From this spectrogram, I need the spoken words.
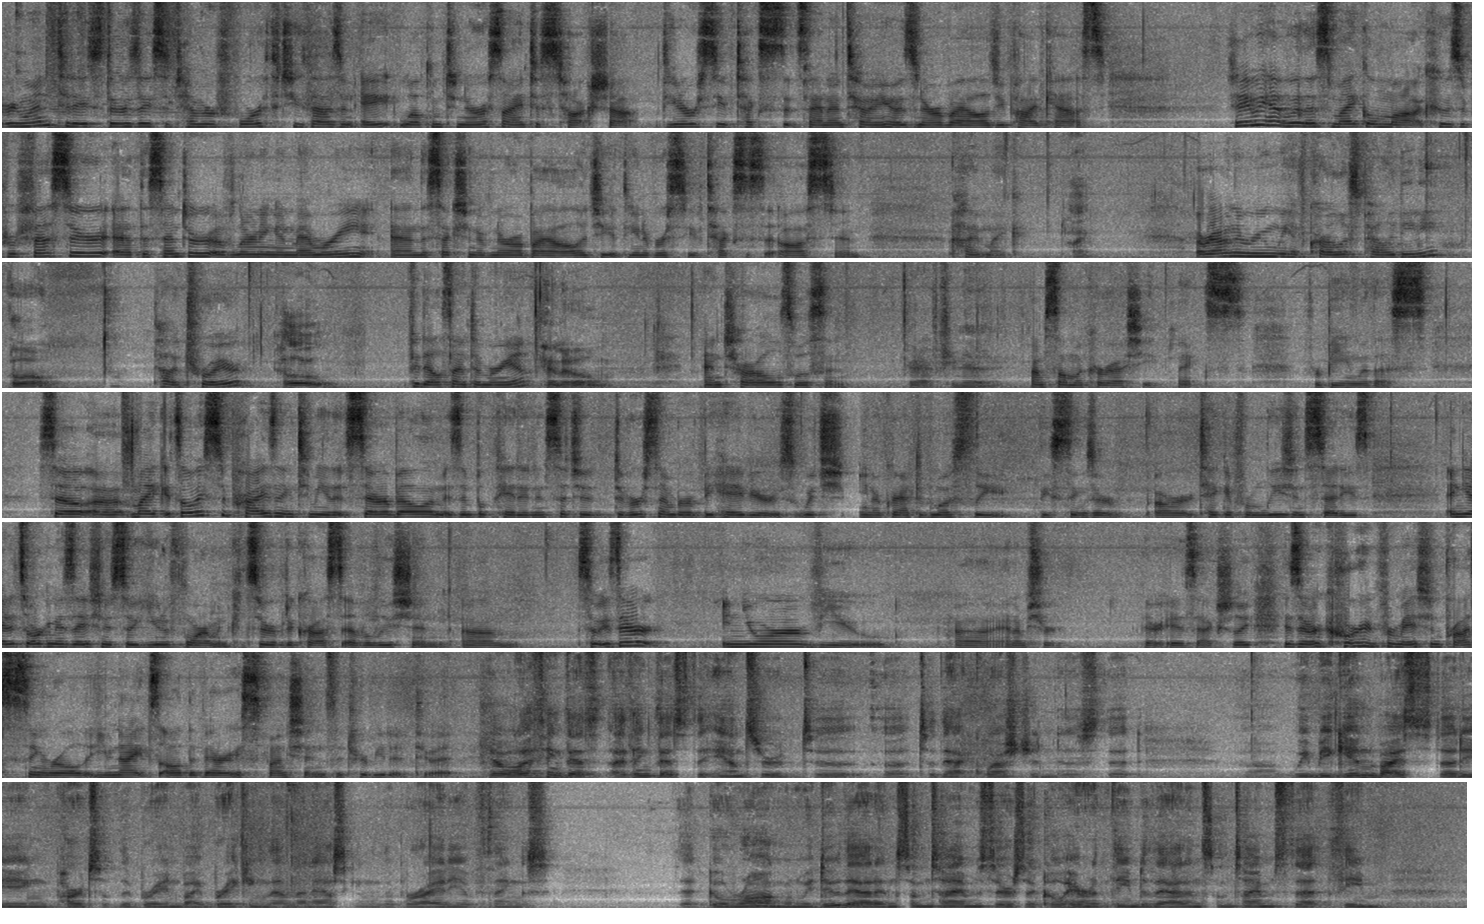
everyone. Today's Thursday, September 4th, 2008. Welcome to Neuroscientist Talk Shop, the University of Texas at San Antonio's neurobiology podcast. Today we have with us Michael Mauk, who is a professor at the Center of Learning and Memory and the section of neurobiology at the University of Texas at Austin. Hi, Mike. Hi. Around the room we have Carlos Paladini, Hello. Todd Troyer, Hello. Fidel Santamaria, Hello. and Charles Wilson. Good afternoon. I'm Salma Karashi. Thanks for being with us. So, uh, Mike, it's always surprising to me that cerebellum is implicated in such a diverse number of behaviors, which, you know, granted, mostly these things are, are taken from lesion studies, and yet its organization is so uniform and conserved across evolution. Um, so, is there, in your view, uh, and I'm sure there is actually, is there a core information processing role that unites all the various functions attributed to it? Yeah, well, I think that's I think that's the answer to uh, to that question is that uh, we begin by studying parts of the brain by breaking them and asking the variety of things that go wrong when we do that, and sometimes there's a coherent theme to that, and sometimes that theme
